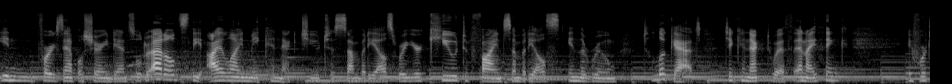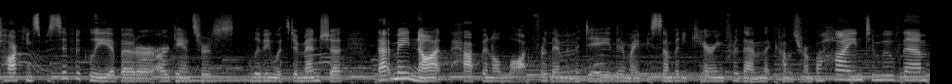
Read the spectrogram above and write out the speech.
in for example sharing dance older adults the eye line may connect you to somebody else where you're cued to find somebody else in the room to look at to connect with. And i think if we're talking specifically about our, our, dancers living with dementia, that may not happen a lot for them in the day. There might be somebody caring for them that comes from behind to move them,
